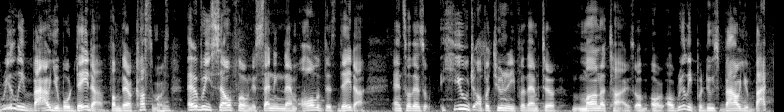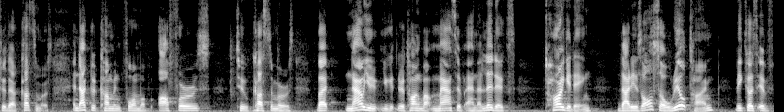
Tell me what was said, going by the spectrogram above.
really valuable data from their customers. Mm-hmm. Every cell phone is sending them all of this data. And so there's a huge opportunity for them to monetize or, or, or really produce value back to their customers. And that could come in form of offers to customers. But now you, you, you're talking about massive analytics, targeting, that is also real time because if,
